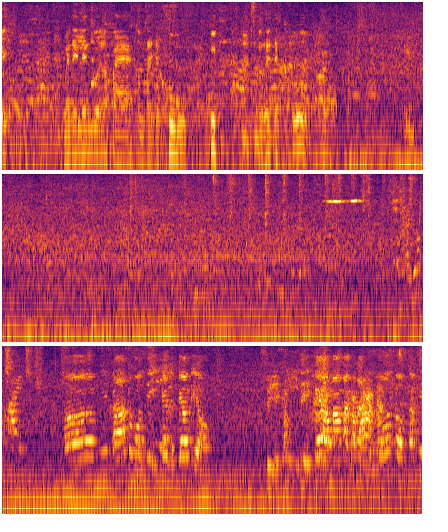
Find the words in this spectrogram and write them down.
ฮ้ยไม่ได้เล่นด้วยแล้วแฟร์สงสัยจะคู่สงสัยจะคู่เออพี่คะทั้งหมดสี่แก้วหรือแก้วเดียวสี่ครับสี่แก้วมาใหม่กระดาษโต๊ะจบนะพี่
